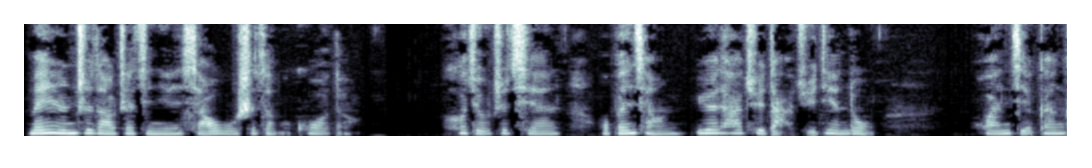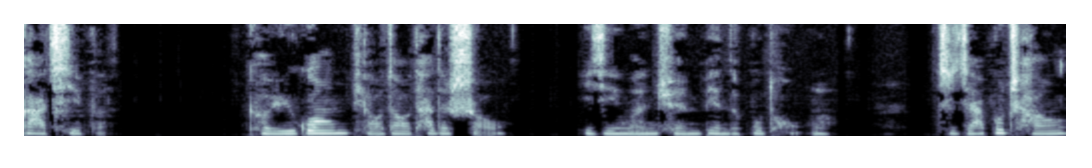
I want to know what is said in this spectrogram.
没人知道这几年小五是怎么过的。喝酒之前，我本想约他去打局电动，缓解尴尬气氛，可余光瞟到他的手。已经完全变得不同了，指甲不长，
